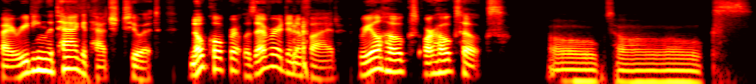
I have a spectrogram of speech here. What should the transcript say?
by reading the tag attached to it. No culprit was ever identified. Real hoax or hoax hoax. Hoax, hoax.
